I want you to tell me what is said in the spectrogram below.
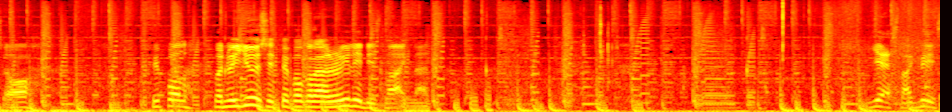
So people, when we use it, people gonna really dislike that. Yes, like this.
